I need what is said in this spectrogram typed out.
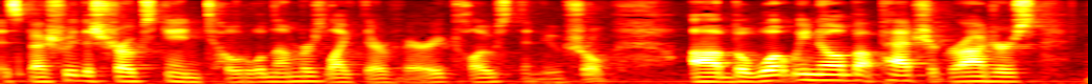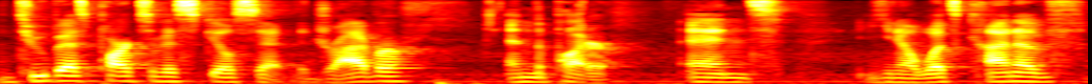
especially the strokes gain total numbers, like they're very close to neutral. Uh, but what we know about Patrick Rodgers, the two best parts of his skill set, the driver and the putter. And, you know, what's kind of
